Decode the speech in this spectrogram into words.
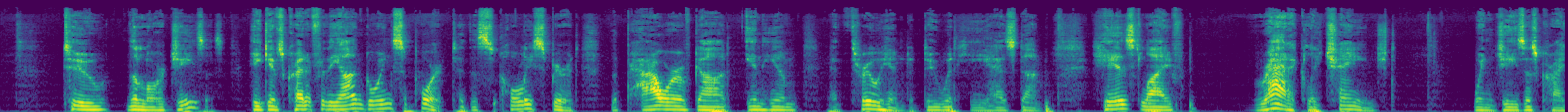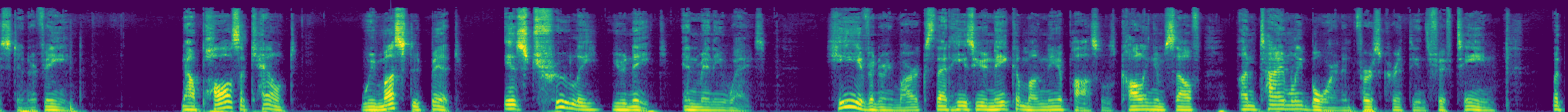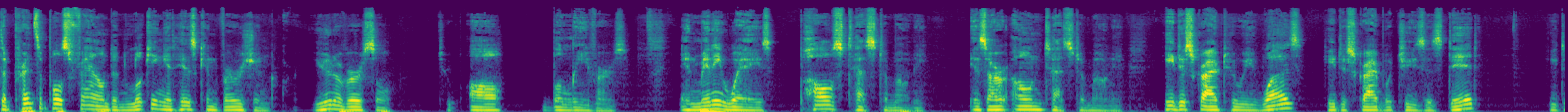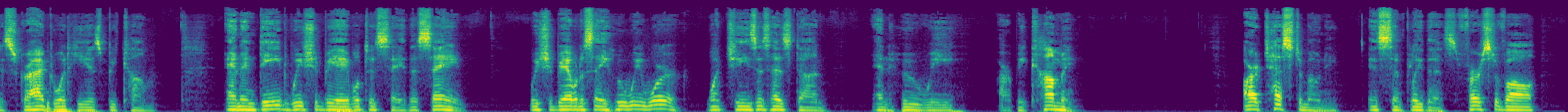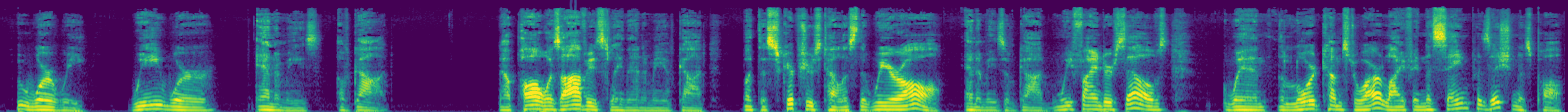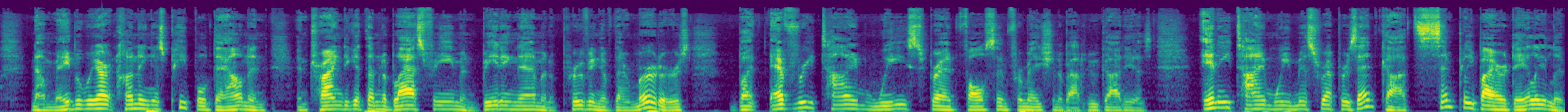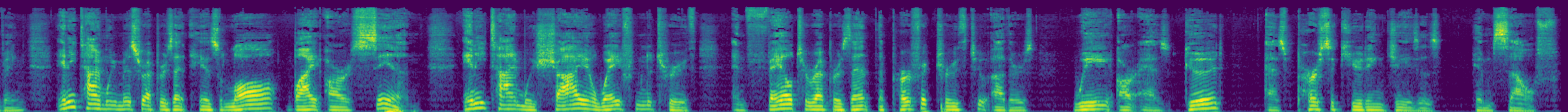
to the Lord Jesus. He gives credit for the ongoing support to the Holy Spirit, the power of God in him and through him to do what he has done. His life radically changed when Jesus Christ intervened. Now, Paul's account, we must admit, is truly unique in many ways. He even remarks that he's unique among the apostles, calling himself untimely born in 1 Corinthians 15 but the principles found in looking at his conversion are universal to all believers. In many ways, Paul's testimony is our own testimony. He described who he was, he described what Jesus did, he described what he has become. And indeed, we should be able to say the same. We should be able to say who we were, what Jesus has done, and who we are becoming. Our testimony is simply this. First of all, who were we? We were enemies of God. Now, Paul was obviously an enemy of God, but the scriptures tell us that we are all enemies of God. We find ourselves when the Lord comes to our life in the same position as Paul. Now, maybe we aren't hunting his people down and, and trying to get them to blaspheme and beating them and approving of their murders, but every time we spread false information about who God is, anytime we misrepresent God simply by our daily living, anytime we misrepresent His law by our sin, anytime we shy away from the truth and fail to represent the perfect truth to others, we are as good as persecuting Jesus himself.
